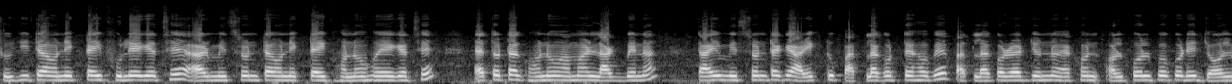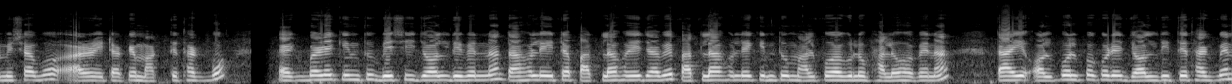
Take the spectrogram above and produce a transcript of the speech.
সুজিটা অনেকটাই ফুলে গেছে আর মিশ্রণটা অনেকটাই ঘন হয়ে গেছে। এতটা ঘন আমার লাগবে না। তাই মিশ্রণটাকে আরেকটু পাতলা করতে হবে। পাতলা করার জন্য এখন অল্প অল্প করে জল মেশাবো আর এটাকে মাখতে থাকব। একবারে কিন্তু বেশি জল দিবেন না, তাহলে এটা পাতলা হয়ে যাবে। পাতলা হলে কিন্তু মালপোয়াগুলো ভালো হবে না। তাই অল্প অল্প করে জল দিতে থাকবেন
